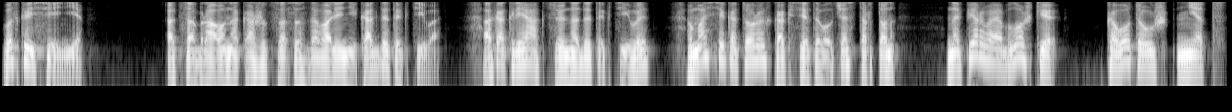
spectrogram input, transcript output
Воскресенье. Отца Брауна, кажется, создавали не как детектива, а как реакцию на детективы, в массе которых, как сетовал Честертон, на первой обложке кого-то уж нет.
